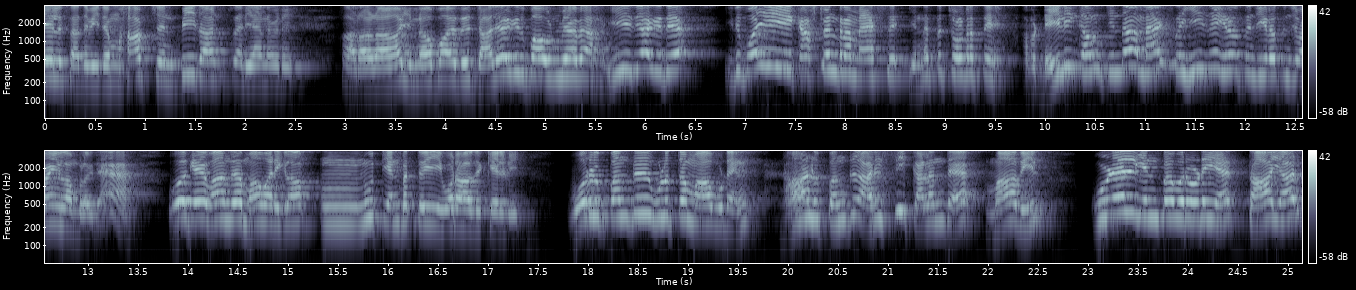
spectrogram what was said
ஏழு சதவீதம். ஆப்ஷன் பி தான். சரியான விடை. அடாடா என்னப்பா இது? ஜாலியாக இருக்குதுப்பா உண்மையாவே. ஈஸியாக இருக்குது. இது போய் கஷ்டன்ற மேக்ஸு என்னத்த சொல்கிறது அப்போ டெய்லி கவனிச்சிருந்தா மேக்ஸில் ஈஸியாக இருபத்தஞ்சி இருபத்தஞ்சி வாங்கிடலாம் போல ஓகே வாங்க மாவு அரைக்கலாம். நூற்றி எண்பத்தி ஓராவது கேள்வி. ஒரு பங்கு உளுத்த மாவுடன் நாலு பங்கு அரிசி கலந்த மாவில் குழல் என்பவருடைய தாயார்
